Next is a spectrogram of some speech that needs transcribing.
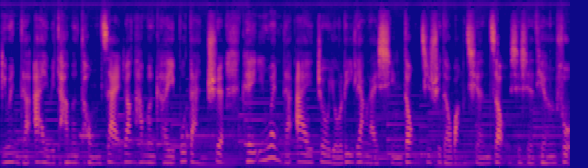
因为你的爱与他们同在，让他们可以不胆怯，可以因为你的爱就有力量来行动，继续的往前走。谢谢天父，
